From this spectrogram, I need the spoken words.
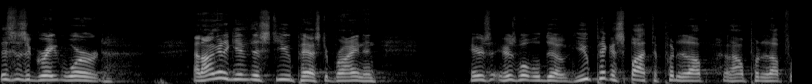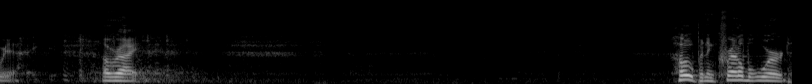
this is a great word. And I'm going to give this to you, Pastor Brian, and Here's, here's what we'll do. You pick a spot to put it up, and I'll put it up for you. All right. Hope, an incredible word.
